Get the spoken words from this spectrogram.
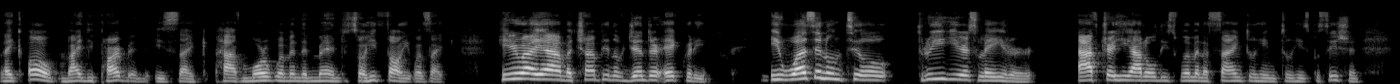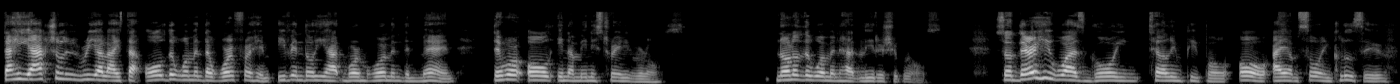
Like, oh, my department is like have more women than men. So he thought he was like, here I am, a champion of gender equity. It wasn't until three years later, after he had all these women assigned to him to his position, that he actually realized that all the women that worked for him, even though he had more women than men, they were all in administrative roles. None of the women had leadership roles. So there he was going, telling people, Oh, I am so inclusive,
